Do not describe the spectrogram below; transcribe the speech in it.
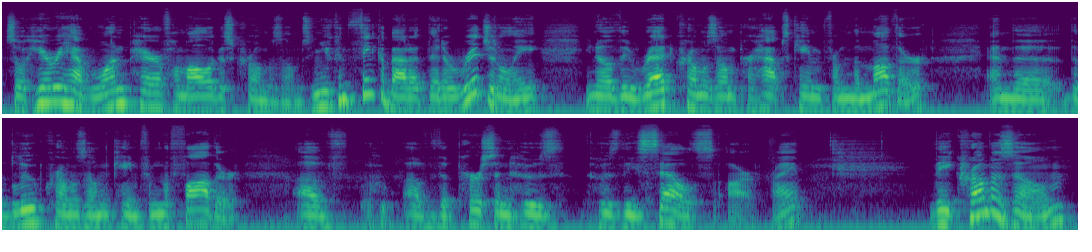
So here we have one pair of homologous chromosomes. And you can think about it that originally, you know, the red chromosome perhaps came from the mother and the, the blue chromosome came from the father of, of the person whose, whose these cells are, right? The chromosome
